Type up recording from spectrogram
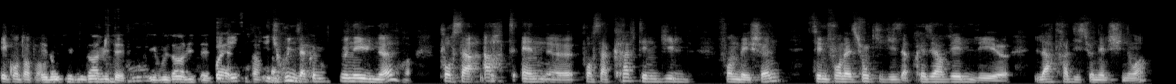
et contemporain. Et donc, il vous a invité. Coup- Il vous a invité. Ouais, Et, et du coup, il nous a commissionné une œuvre pour sa Art and euh, pour sa Craft and Guild Foundation. C'est une fondation qui vise à préserver les euh, l'art traditionnel chinois.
